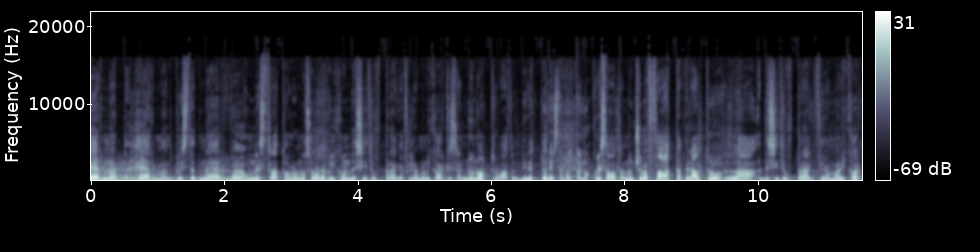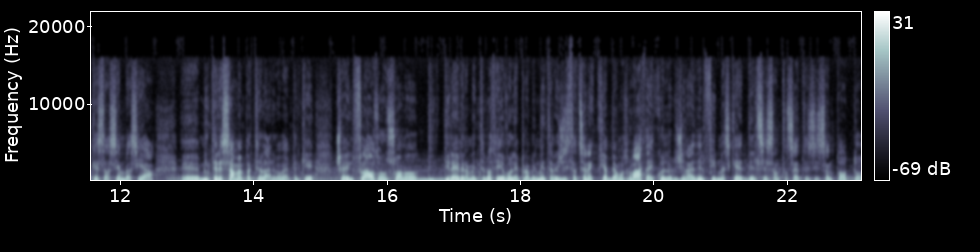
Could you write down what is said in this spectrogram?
Bernard Herrmann, Twisted Nerve, un estratto alla colonna sonora qui con The City of Praga Philharmonic Orchestra. Non ho trovato il direttore. Questa volta no. Questa volta non ce l'ho fatta. Peraltro la The City of Prague Philharmonic Orchestra sembra sia... Eh, mi interessava in particolare, vabbè, perché c'è il flauto, un suono di, direi veramente notevole. Probabilmente la registrazione che abbiamo trovata è quella originale del film, che è del 67-68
